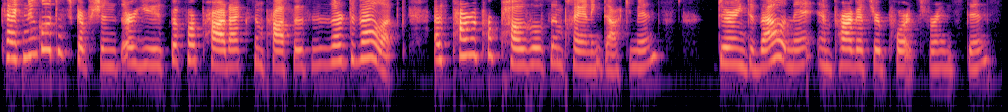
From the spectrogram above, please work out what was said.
Technical descriptions are used before products and processes are developed as part of proposals and planning documents, during development and progress reports, for instance,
